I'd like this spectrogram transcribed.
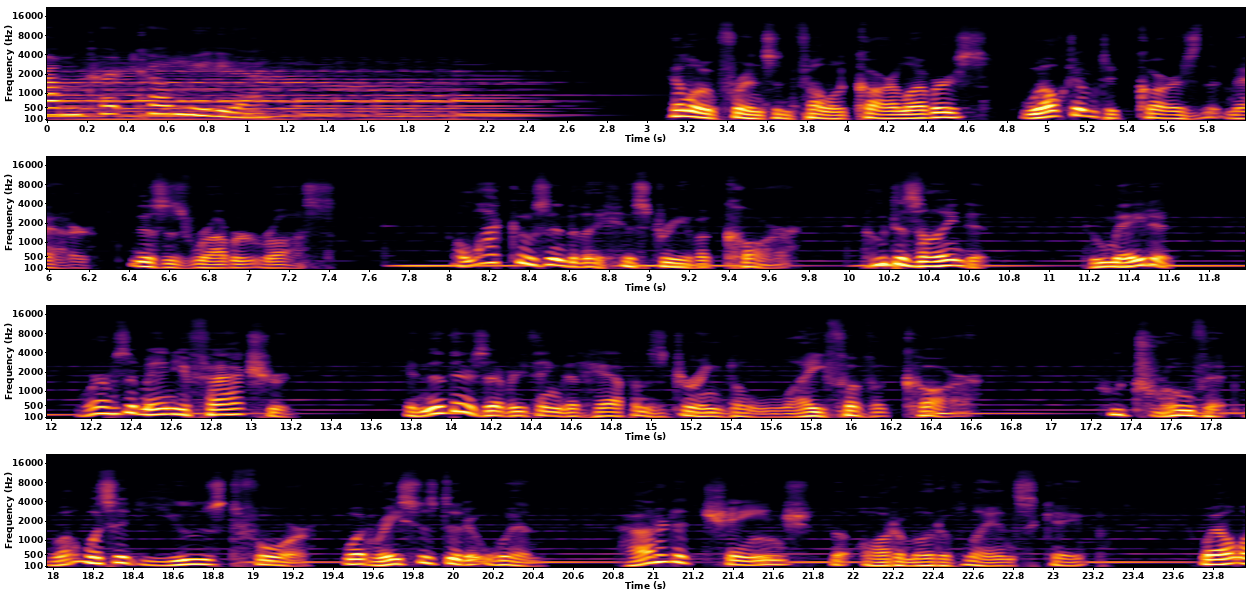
from Kurtco Media. Hello, friends and fellow car lovers. Welcome to Cars That Matter. This is Robert Ross. A lot goes into the history of a car. Who designed it? Who made it? Where was it manufactured? And then there's everything that happens during the life of a car. Who drove it? What was it used for? What races did it win? How did it change the automotive landscape? Well,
